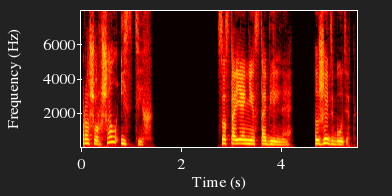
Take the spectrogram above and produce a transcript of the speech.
прошуршал и стих. «Состояние стабильное. Жить будет».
